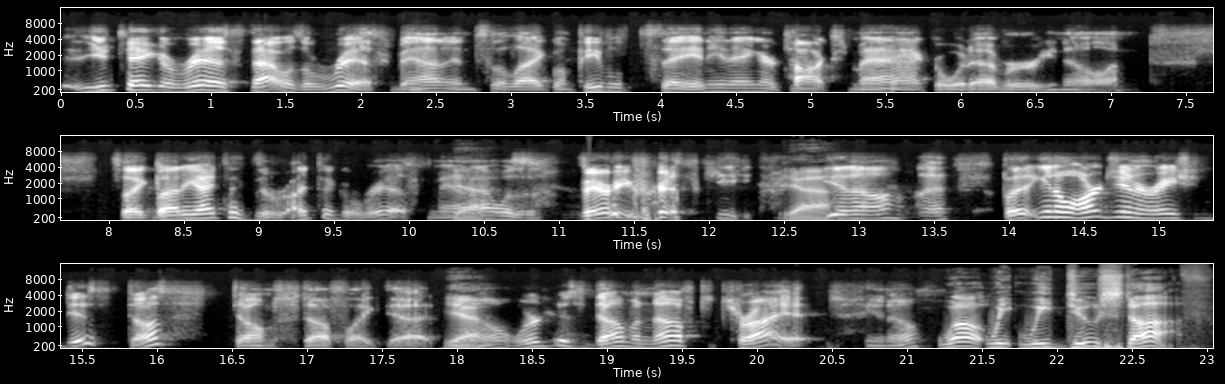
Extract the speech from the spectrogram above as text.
you take a risk. That was a risk, man. And so, like, when people say anything or talk smack or whatever, you know, and it's like, buddy, I took the I took a risk, man. Yeah. That was very risky. Yeah. You know, uh, but you know, our generation just does dumb stuff like that. Yeah. You know? We're just dumb enough to try it. You know. Well, we we do stuff.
